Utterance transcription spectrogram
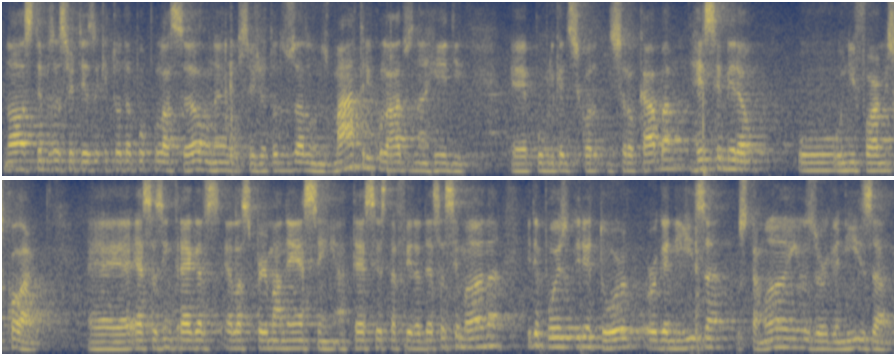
nós temos a certeza que toda a população, né, ou seja, todos os alunos matriculados na rede é, pública de Sorocaba, receberão o uniforme escolar. É, essas entregas elas permanecem até sexta-feira dessa semana e depois o diretor organiza os tamanhos, organiza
